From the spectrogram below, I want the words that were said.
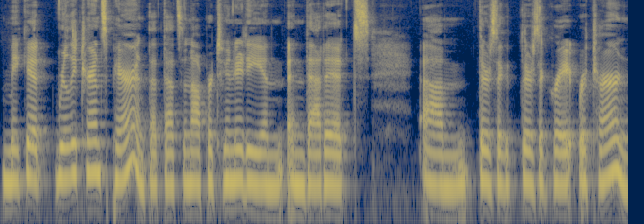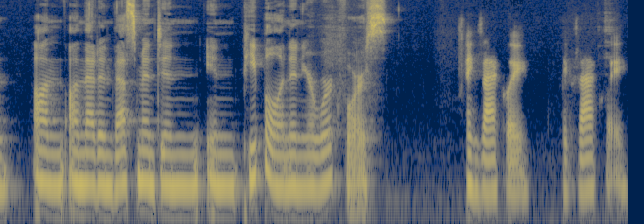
make it really transparent that that's an opportunity and, and that it um, there's a there's a great return on on that investment in in people and in your workforce. Exactly. Exactly.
